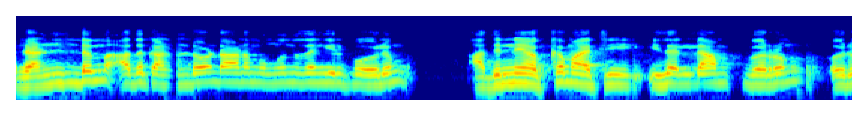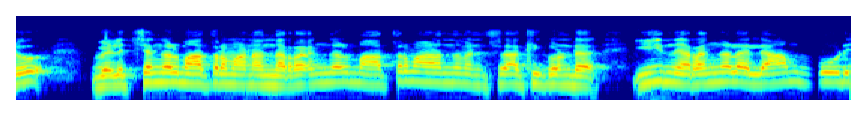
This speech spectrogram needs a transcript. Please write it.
രണ്ടും അത് കണ്ടുകൊണ്ടാണ് മുങ്ങുന്നതെങ്കിൽ പോലും അതിനെയൊക്കെ മാറ്റി ഇതെല്ലാം വെറും ഒരു വെളിച്ചങ്ങൾ മാത്രമാണ് നിറങ്ങൾ മാത്രമാണെന്ന് മനസ്സിലാക്കിക്കൊണ്ട് ഈ നിറങ്ങളെല്ലാം കൂടി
